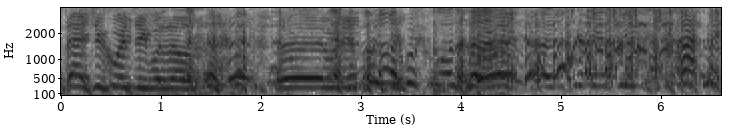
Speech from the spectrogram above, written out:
Дай чехотчик, пожалуйста. Э, блин, спасибо. Кубинские сигары.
